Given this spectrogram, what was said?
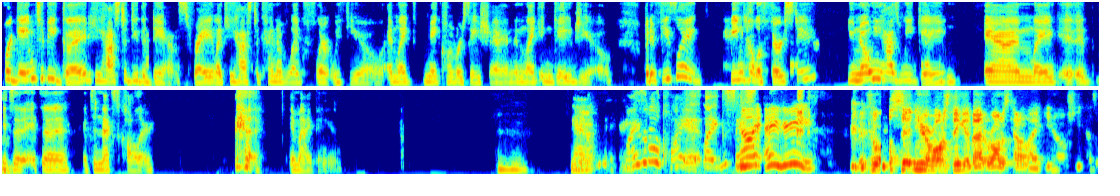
for game to be good, he has to do the dance, right? Like he has to kind of like flirt with you and like make conversation and like engage you. But if he's like being hella thirsty, you know he has weak game and like it, it, it's a it's a it's a next caller in my opinion hmm Yeah. Yeah. I would agree. why is it all quiet like say No, I, I agree. If we're all sitting here, we're all just thinking about it. We're all just kind of like, you know, she has a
